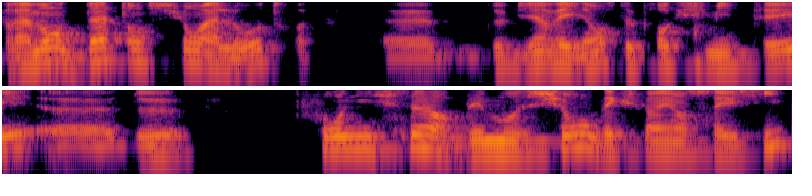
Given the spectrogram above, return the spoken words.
vraiment d'attention à l'autre, euh, de bienveillance, de proximité, euh, de fournisseur d'émotions, d'expériences réussies.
